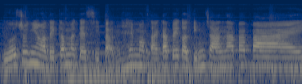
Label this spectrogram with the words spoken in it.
如果中意我哋今日嘅视频希望大家俾个点赞啦拜拜。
